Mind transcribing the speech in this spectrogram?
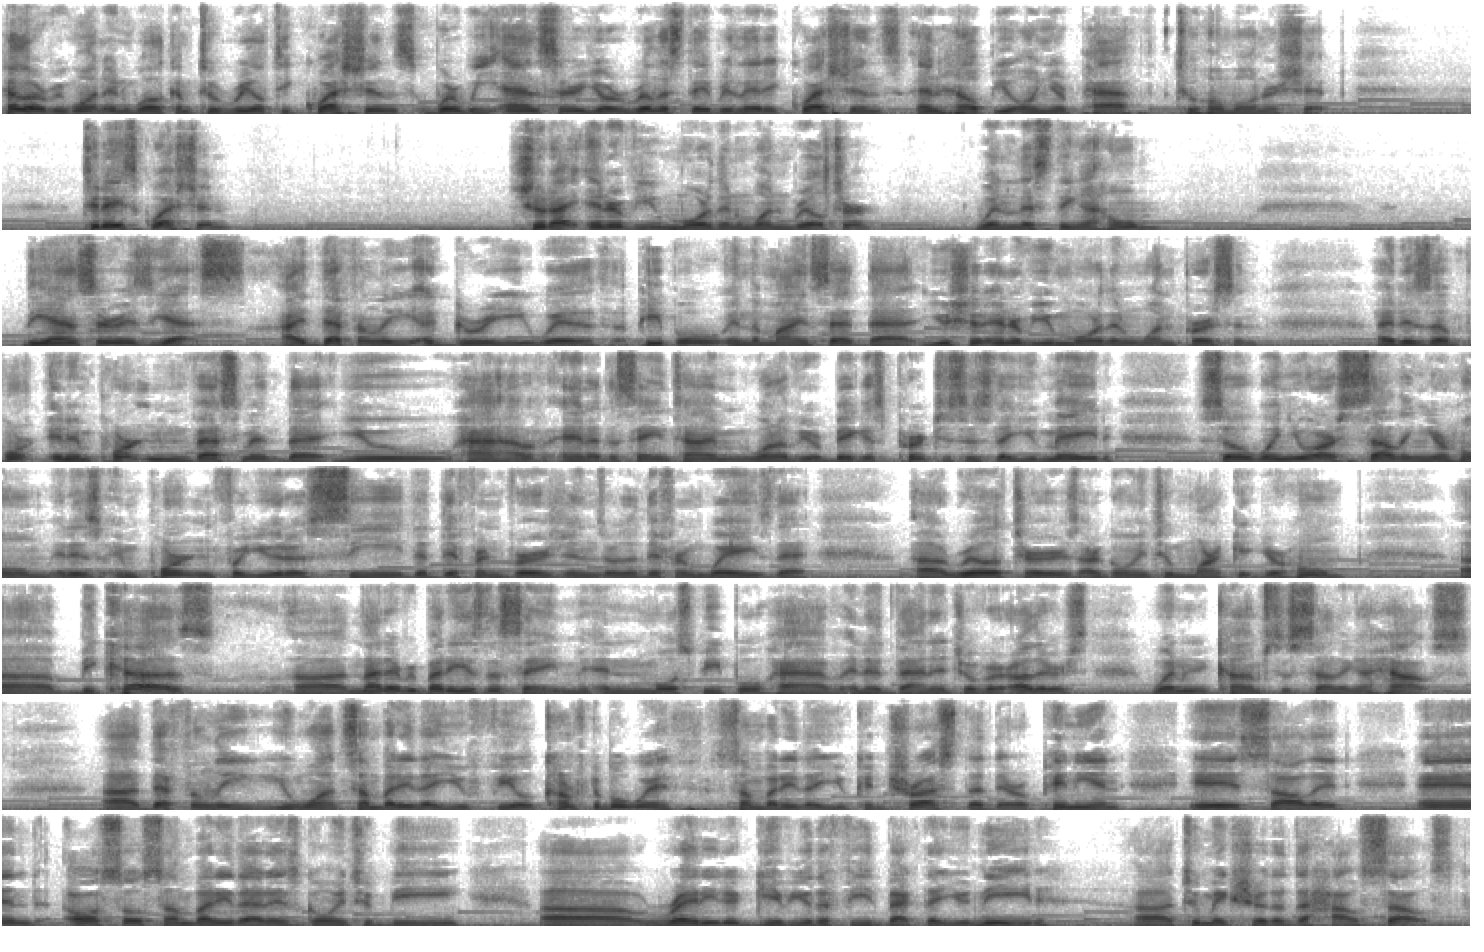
Hello, everyone, and welcome to Realty Questions, where we answer your real estate related questions and help you on your path to homeownership. Today's question Should I interview more than one realtor when listing a home? The answer is yes. I definitely agree with people in the mindset that you should interview more than one person. It is an important investment that you have, and at the same time, one of your biggest purchases that you made. So, when you are selling your home, it is important for you to see the different versions or the different ways that uh, realtors are going to market your home. Uh, because uh, not everybody is the same, and most people have an advantage over others when it comes to selling a house. Uh, definitely, you want somebody that you feel comfortable with, somebody that you can trust, that their opinion is solid, and also somebody that is going to be uh, ready to give you the feedback that you need uh, to make sure that the house sells.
